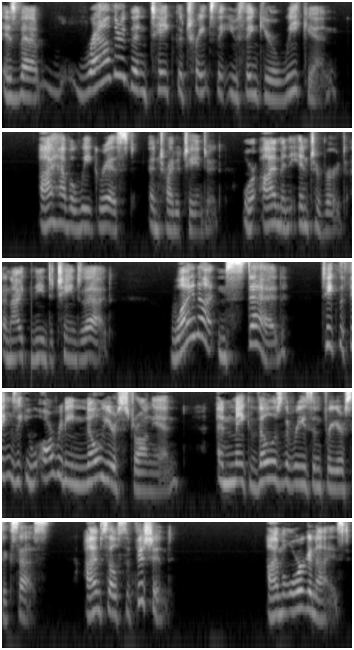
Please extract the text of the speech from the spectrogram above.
is that rather than take the traits that you think you're weak in i have a weak wrist and try to change it or i'm an introvert and i need to change that why not instead Take the things that you already know you're strong in and make those the reason for your success. I'm self sufficient. I'm organized.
